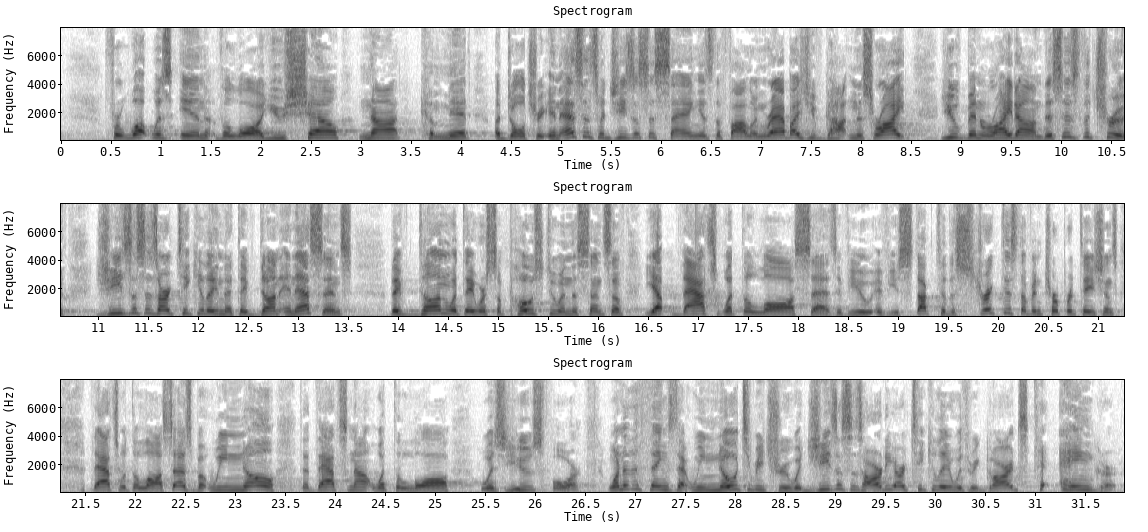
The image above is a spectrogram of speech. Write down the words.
for what was in the law. You shall not commit adultery. In essence, what Jesus is saying is the following Rabbis, you've gotten this right. You've been right on. This is the truth. Jesus is articulating that they've done, in essence, They've done what they were supposed to in the sense of, yep, that's what the law says. If you, if you stuck to the strictest of interpretations, that's what the law says. But we know that that's not what the law was used for. One of the things that we know to be true, what Jesus has already articulated with regards to anger,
